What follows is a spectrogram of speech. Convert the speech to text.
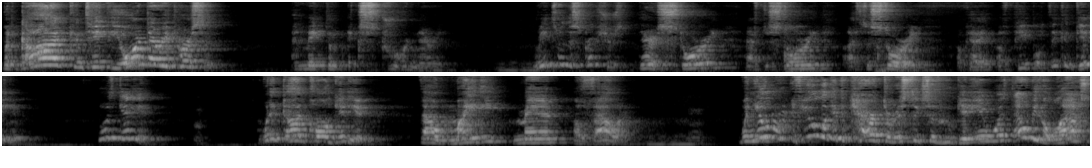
But God can take the ordinary person and make them extraordinary. Read through the scriptures. There is story after story after story, okay, of people. Think of Gideon. Who was Gideon? What did God call Gideon? Thou mighty man of valor. When you, if you look at the characteristics of who Gideon was, that would be the last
